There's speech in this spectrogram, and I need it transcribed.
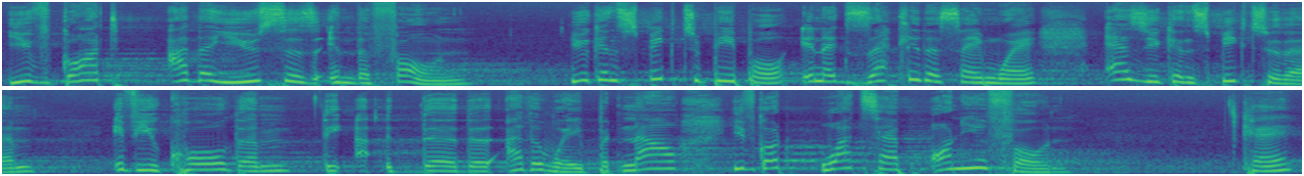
You've got other uses in the phone. You can speak to people in exactly the same way as you can speak to them if you call them the, uh, the, the other way. But now you've got WhatsApp on your phone, okay?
